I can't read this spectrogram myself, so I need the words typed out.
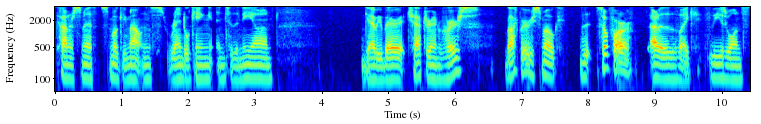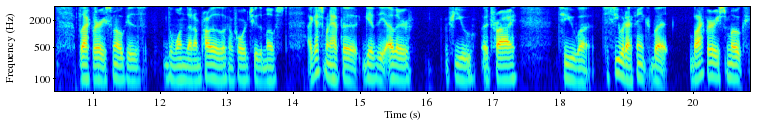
Conner Smith, Smoky Mountains, Randall King, Into the Neon, Gabby Barrett, Chapter and Verse, Blackberry Smoke. So far, out of like these ones, Blackberry Smoke is the one that I'm probably looking forward to the most. I guess I'm gonna have to give the other few a try to uh, to see what I think. But Blackberry Smoke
